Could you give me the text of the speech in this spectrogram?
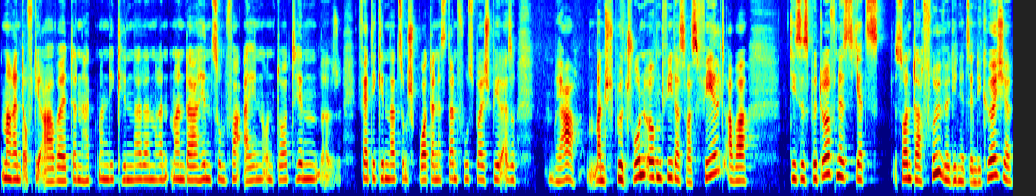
man rennt auf die Arbeit, dann hat man die Kinder, dann rennt man dahin zum Verein und dorthin, also fährt die Kinder zum Sport, dann ist dann Fußballspiel. Also ja, man spürt schon irgendwie, dass was fehlt, aber dieses Bedürfnis jetzt Sonntag früh, wir gehen jetzt in die Kirche,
